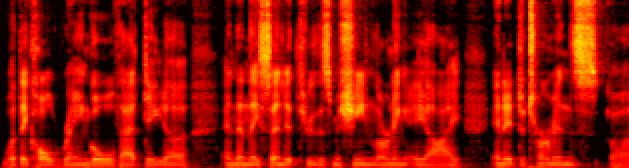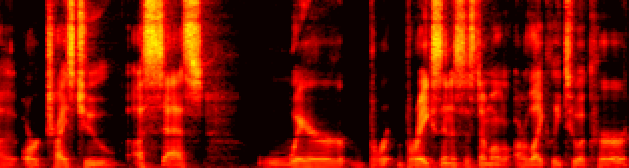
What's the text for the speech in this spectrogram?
what they call wrangle that data, and then they send it through this machine learning AI, and it determines uh, or tries to assess where br- breaks in a system are, are likely to occur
